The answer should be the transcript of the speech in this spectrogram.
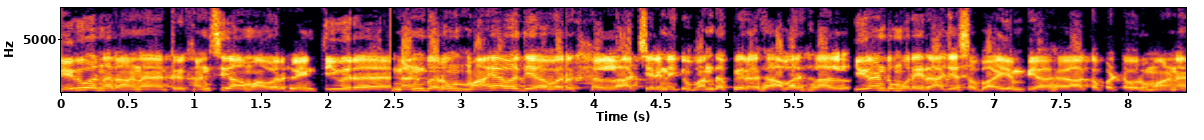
நிறுவனரான திரு ஹன்சிராம் அவர்களின் தீவிர நண்பரும் மாயாவதி அவர்கள் ஆட்சியரணைக்கு வந்த பிறகு அவர்களால் இரண்டு முறை ராஜ்யசபா எம்பியாக ஆக்கப்பட்டவருமான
